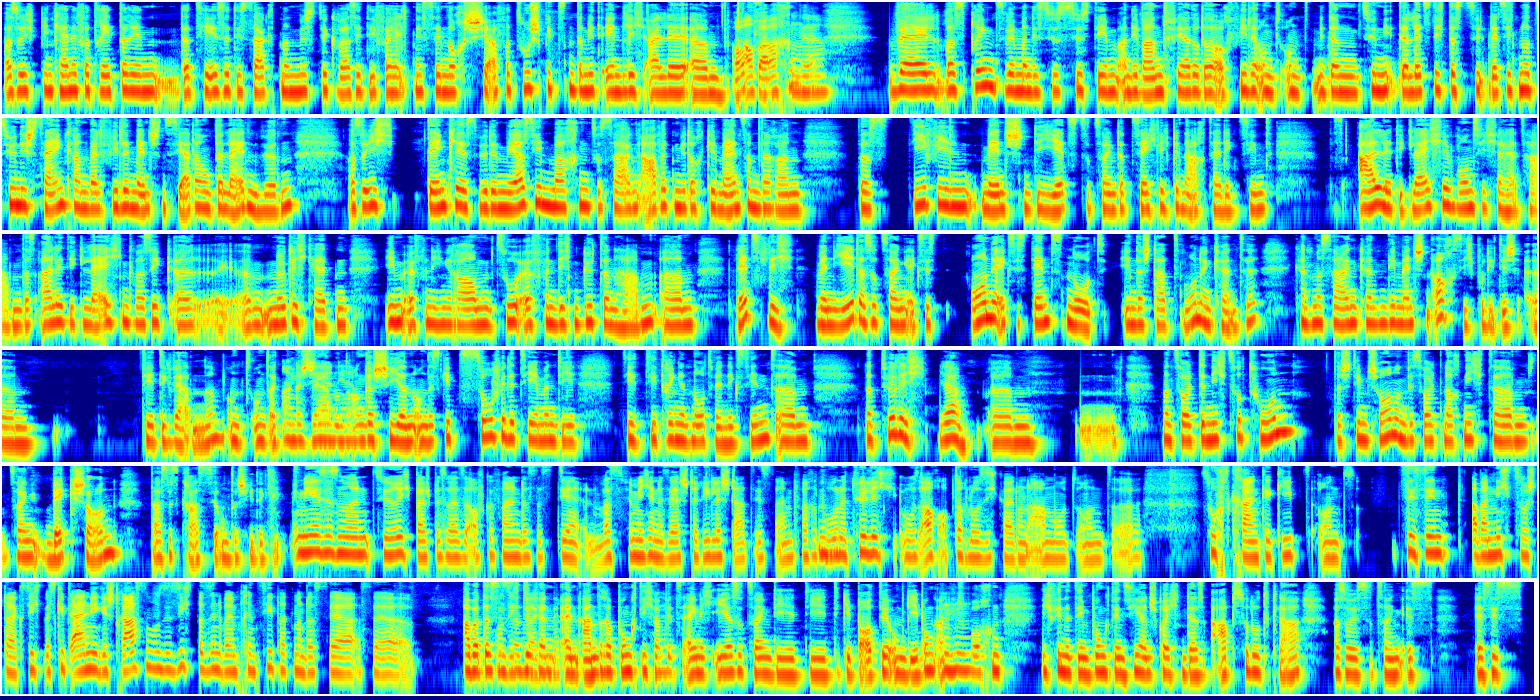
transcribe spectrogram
also ich bin keine Vertreterin der These, die sagt, man müsste quasi die Verhältnisse noch schärfer zuspitzen, damit endlich alle ähm, aufwachen. aufwachen ja. Ja. Weil was bringt's, wenn man dieses System an die Wand fährt oder auch viele und, und mit einem Zyni der letztlich das letztlich nur zynisch sein kann, weil viele Menschen sehr darunter leiden würden. Also ich denke, es würde mehr Sinn machen zu sagen, arbeiten wir doch gemeinsam daran, dass die vielen Menschen, die jetzt sozusagen tatsächlich benachteiligt sind, dass alle die gleiche Wohnsicherheit haben, dass alle die gleichen quasi äh, äh, Möglichkeiten im öffentlichen Raum zu öffentlichen Gütern haben. Ähm, letztlich, wenn jeder sozusagen exist ohne Existenznot in der Stadt wohnen könnte, könnte man sagen, könnten die Menschen auch sich politisch ähm, tätig werden ne? und, und engagieren und ja. engagieren. Und es gibt so viele Themen, die, die, die dringend notwendig sind. Ähm, natürlich, ja, ähm, man sollte nicht so tun, das stimmt schon. Und wir sollten auch nicht ähm, sozusagen wegschauen, dass es krasse Unterschiede gibt. Mir ist es nur in Zürich beispielsweise aufgefallen, dass es dir, was für mich eine sehr sterile Stadt ist, einfach, mhm. wo natürlich, wo es auch Obdachlosigkeit und Armut und äh, Suchtkranke gibt und sie sind aber nicht so stark sichtbar. Es gibt einige Straßen, wo sie sichtbar sind, aber im Prinzip hat man das sehr, sehr aber das ist natürlich ein, ein, anderer Punkt. Ich habe jetzt eigentlich eher sozusagen die, die, die gebaute Umgebung mhm. angesprochen. Mhm. Ich finde den Punkt, den Sie ansprechen, der ist absolut klar. Also ist sozusagen, es, es ist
